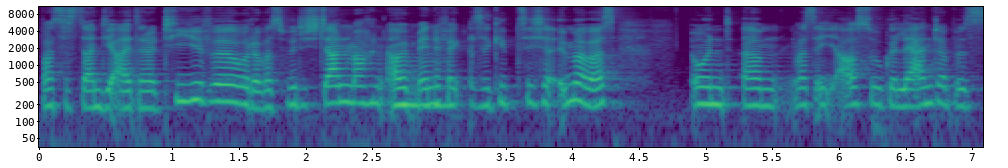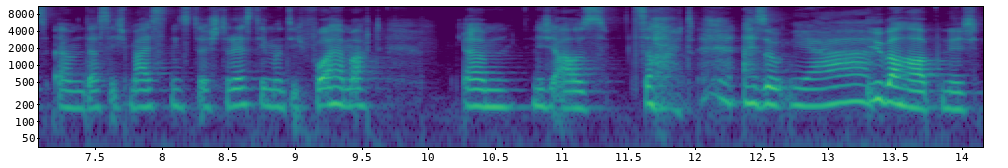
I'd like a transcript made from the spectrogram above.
was ist dann die Alternative oder was würde ich dann machen? Aber mhm. im Endeffekt, es ergibt sich ja immer was. Und ähm, was ich auch so gelernt habe, ist, ähm, dass sich meistens der Stress, den man sich vorher macht, ähm, nicht auszahlt. Also ja. überhaupt nicht.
